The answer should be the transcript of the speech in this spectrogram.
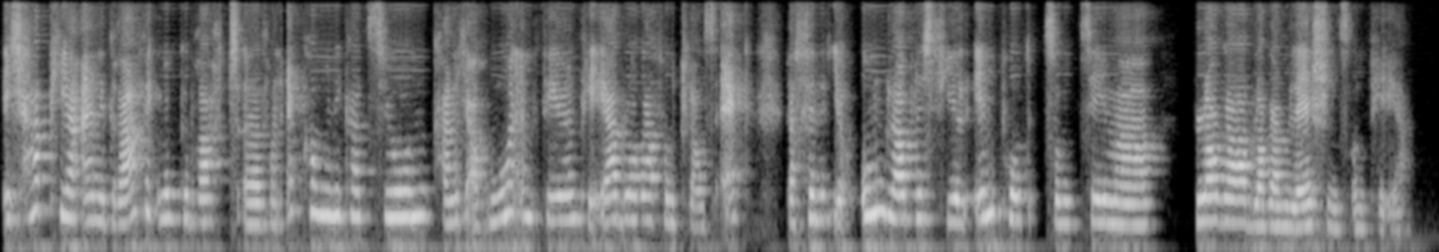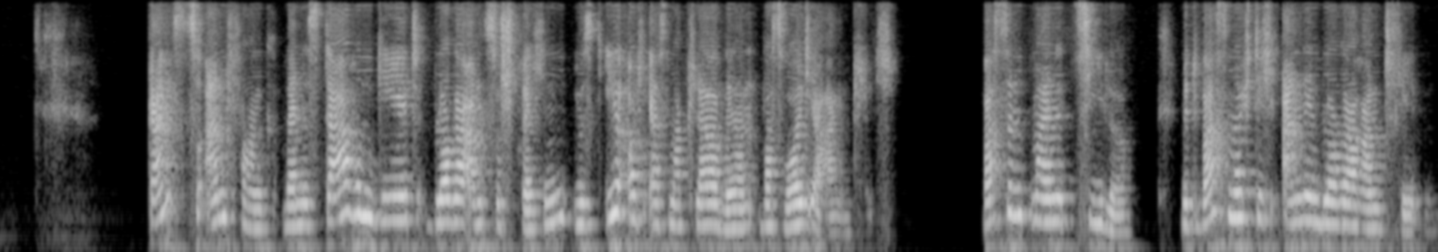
Ich habe hier eine Grafik mitgebracht äh, von Eck-Kommunikation, kann ich auch nur empfehlen, PR-Blogger von Klaus Eck. Da findet ihr unglaublich viel Input zum Thema Blogger, Blogger Relations und PR. Ganz zu Anfang, wenn es darum geht, Blogger anzusprechen, müsst ihr euch erstmal klar werden, was wollt ihr eigentlich? Was sind meine Ziele? Mit was möchte ich an den Blogger rantreten?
